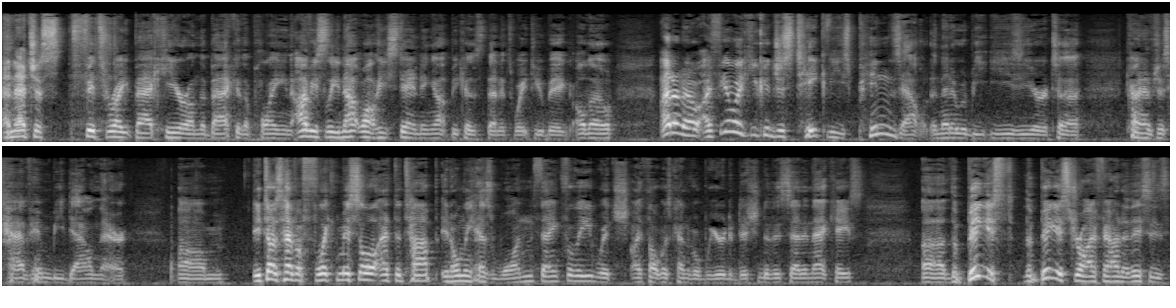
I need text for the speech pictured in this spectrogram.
And that just fits right back here on the back of the plane. Obviously not while he's standing up because then it's way too big. Although I don't know. I feel like you could just take these pins out, and then it would be easier to kind of just have him be down there. Um, it does have a flick missile at the top. It only has one, thankfully, which I thought was kind of a weird addition to this set in that case. Uh, the biggest, the biggest draw I found of this is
